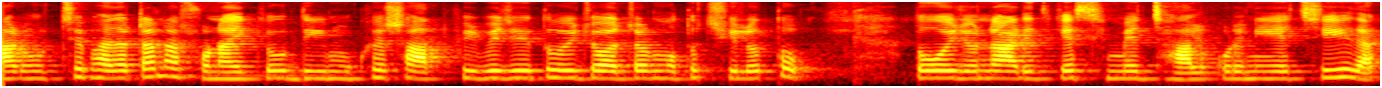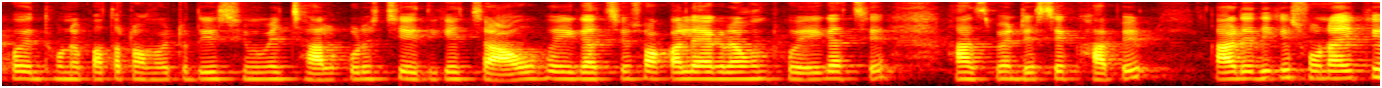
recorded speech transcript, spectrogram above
আর উচ্ছে ভাজাটা না সোনাইকেও দিই মুখে স্বাদ ফিরবে যেহেতু ওই জ্বর মতো ছিল তো। তো ওই জন্য আর এদিকে সিমের ঝাল করে নিয়েছি। দেখো, এই ধনে পাতা, টমেটো দিয়ে সিমের ঝাল করেছি। এদিকে চাও হয়ে গেছে। সকালে এক রাউন্ড হয়ে গেছে। হাজব্যান্ড এসে খাবে। আর এদিকে সোনাইকে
